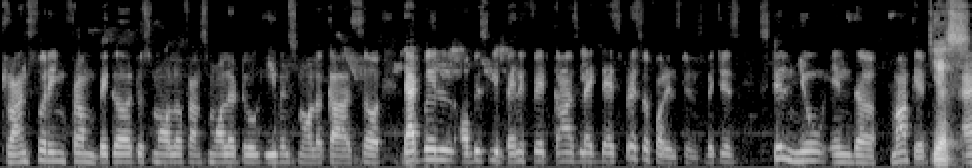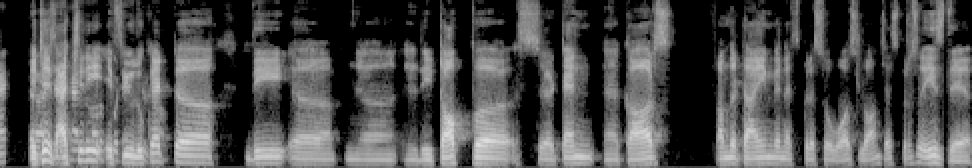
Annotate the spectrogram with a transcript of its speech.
transferring from bigger to smaller, from smaller to even smaller cars. So that will obviously benefit cars like the S-Presso, for instance, which is still new in the market. Yes, and, uh, it is actually. If you look now. at uh, the uh, uh the top uh, ten uh, cars from the time when S-Presso was launched, S-Presso is there.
